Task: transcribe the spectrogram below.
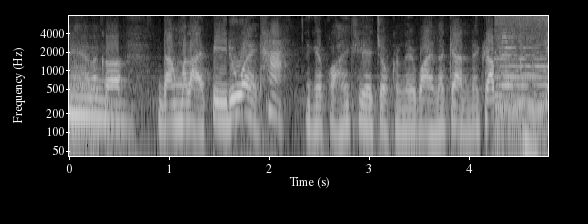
นะฮะแล้วก็ดังมาหลายปีด้วยค่ะนะครับขอให้เคลียร์จบกันในไวๆแล้วกันนะครับ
